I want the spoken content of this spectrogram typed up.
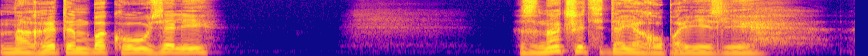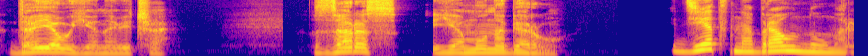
на гэтым баку ўзялі. Значыць, да яго павезлі, да Яўгенавіча. Зараз яму набяру. Дзед набраў нумар,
